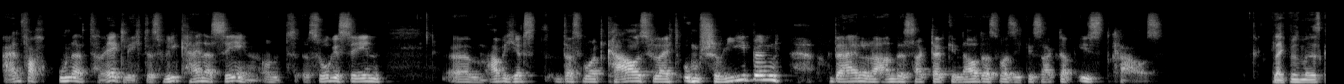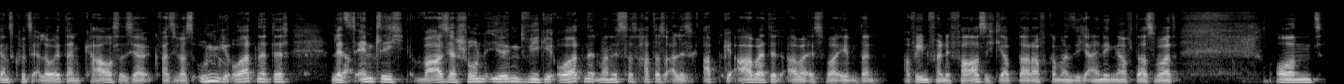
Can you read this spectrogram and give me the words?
einfach unerträglich, das will keiner sehen. Und so gesehen ähm, habe ich jetzt das Wort Chaos vielleicht umschrieben. Der eine oder andere sagt halt genau das, was ich gesagt habe, ist Chaos. Vielleicht müssen wir das ganz kurz erläutern. Chaos ist ja quasi was Ungeordnetes. Letztendlich ja. war es ja schon irgendwie geordnet. Man ist das, hat das alles abgearbeitet, aber es war eben dann auf jeden Fall eine Phase. Ich glaube, darauf kann man sich einigen auf das Wort. Und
